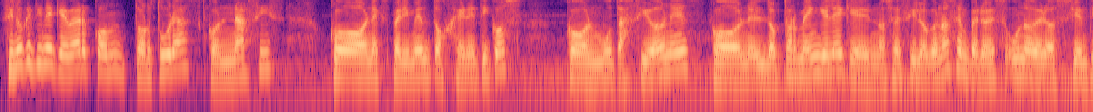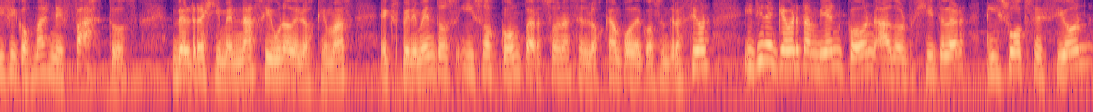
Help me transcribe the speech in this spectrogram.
sino que tiene que ver con torturas, con nazis, con experimentos genéticos con mutaciones, con el doctor Mengele, que no sé si lo conocen, pero es uno de los científicos más nefastos del régimen nazi, uno de los que más experimentos hizo con personas en los campos de concentración, y tiene que ver también con Adolf Hitler y su obsesión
